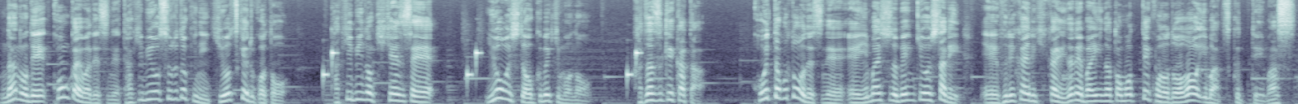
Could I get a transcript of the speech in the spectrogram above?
なので、今回はですね、焚き火をするときに気をつけること、焚き火の危険性、用意しておくべきもの、片付け方、こういったことをですね、え今一度勉強したり、え振り返る機会になればいいなと思ってこの動画を今作っています。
